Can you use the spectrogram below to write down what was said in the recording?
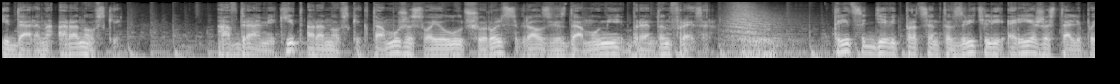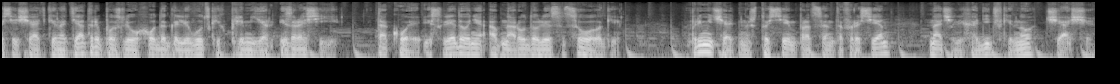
и Даррена Аронофски. А в драме «Кит» Аронофски к тому же свою лучшую роль сыграл звезда мумии Брэндон Фрезер. 39% зрителей реже стали посещать кинотеатры после ухода голливудских премьер из России. Такое исследование обнародовали социологи. Примечательно, что 7% россиян начали ходить в кино чаще.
